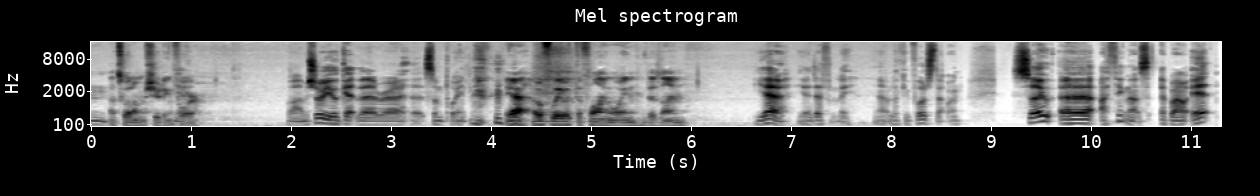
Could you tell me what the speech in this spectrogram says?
Hmm. that's what I'm shooting Yeah. for. Well, I'm sure you'll get there uh, at some point. Yeah, hopefully with the flying wing design. Yeah, yeah, definitely. Yeah, I'm looking forward to that one. So, uh, I think that's about it.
